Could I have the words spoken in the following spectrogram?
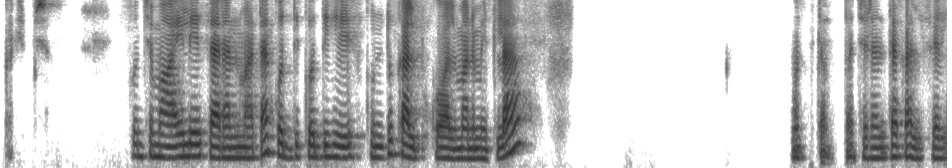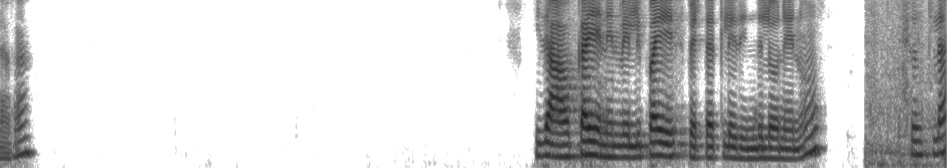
ఒక్క నిమిషం. కొంచెం ఆయిల్ వేసారనమాట కొద్ది కొద్దిగా వేసుకుంటూ కలుపుకోవాలి మనం ఇట్లా. మొత్తం పచ్చడి అంతా కలిసేలాగా. ఇది ఆవకాయ నేను వెల్లిపాయ వేసి పెట్టట్లేదు ఇందులో నేను. సో ఇట్లా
